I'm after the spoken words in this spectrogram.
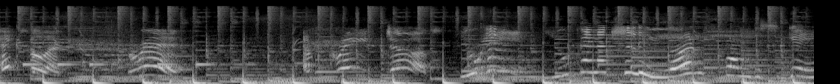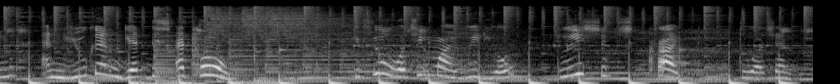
excellent. Red. Um, great job. You Green. can, you can actually learn from this game and you can get this at home. If you're watching my video, please subscribe to our channel.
